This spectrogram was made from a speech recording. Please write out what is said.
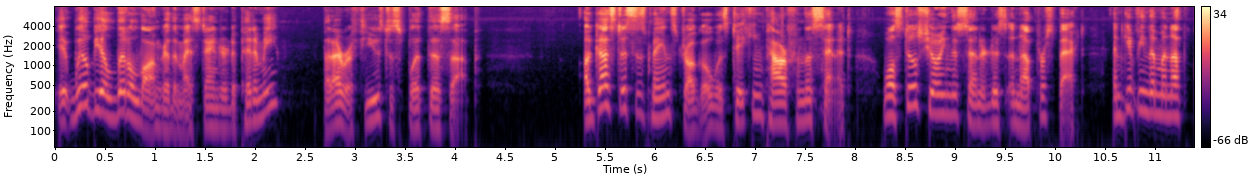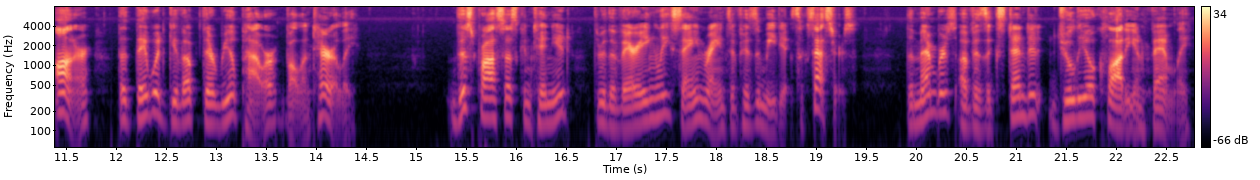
It will be a little longer than my standard epitome, but I refuse to split this up. Augustus's main struggle was taking power from the Senate while still showing the senators enough respect and giving them enough honor that they would give up their real power voluntarily. This process continued through the varyingly sane reigns of his immediate successors the members of his extended Julio Claudian family,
